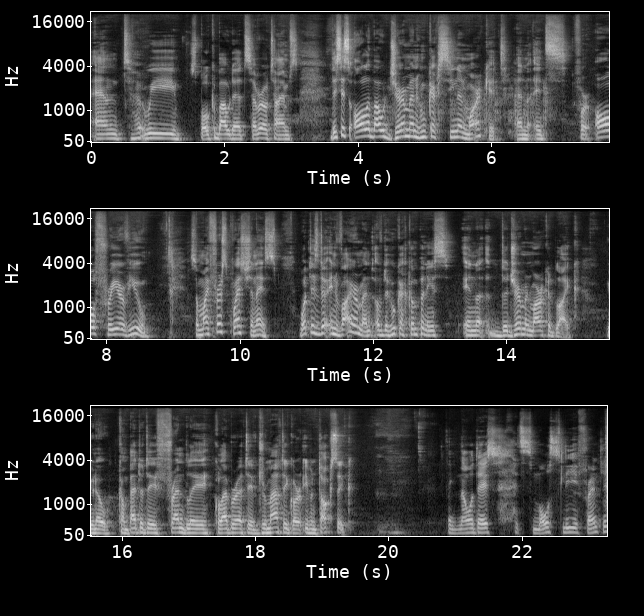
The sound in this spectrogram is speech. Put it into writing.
and we spoke about that several times. This is all about German hookah scene and market, and it's for all of you. So my first question is, what is the environment of the hookah companies in the German market like? You know, competitive, friendly, collaborative, dramatic, or even toxic? I think nowadays it's mostly friendly.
